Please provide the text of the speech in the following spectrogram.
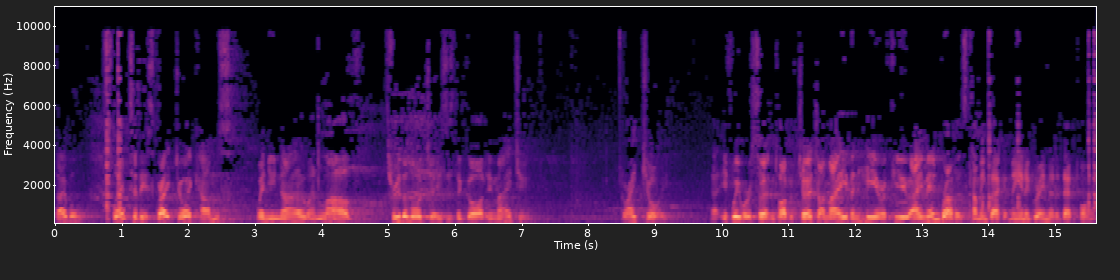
they will swear to this. Great joy comes when you know and love through the Lord Jesus the God who made you. Great joy. If we were a certain type of church, I may even hear a few Amen brothers coming back at me in agreement at that point.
